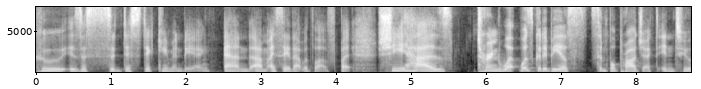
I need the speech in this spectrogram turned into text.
who is a sadistic human being. And um, I say that with love, but she has turned what was going to be a simple project into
